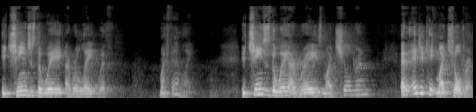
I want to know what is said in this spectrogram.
He changes the way I relate with my family. He changes the way I raise my children and educate my children.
